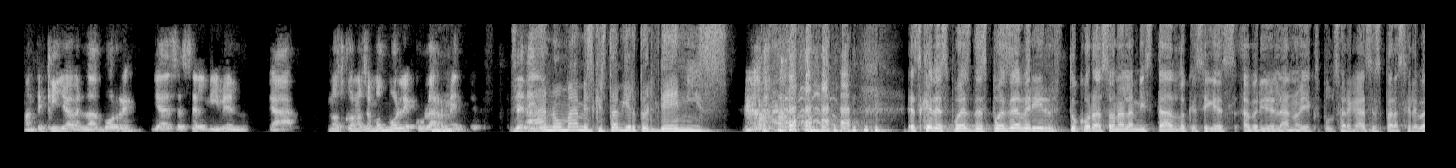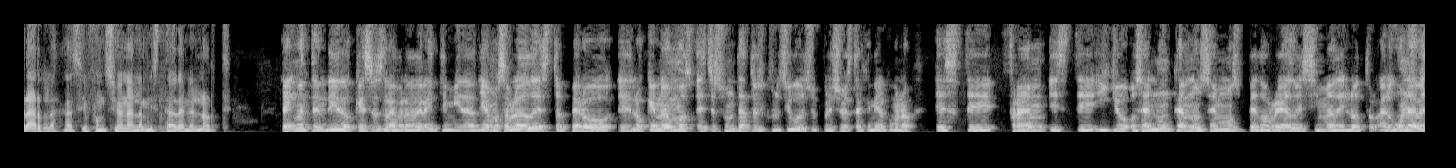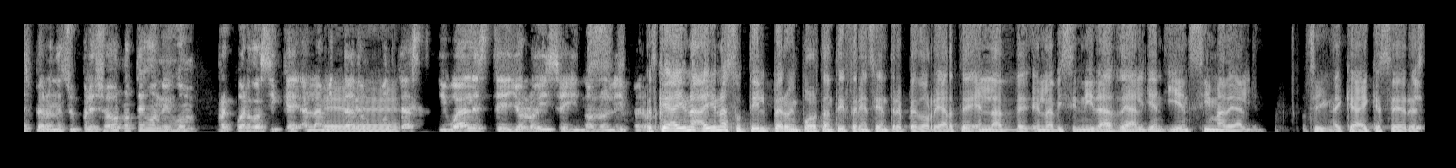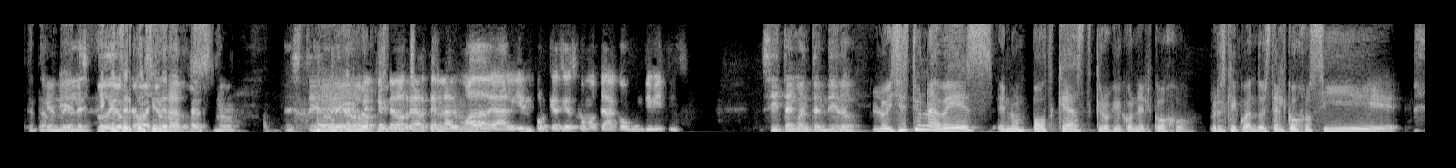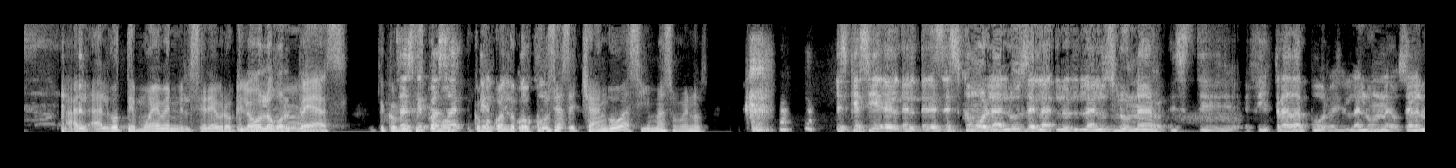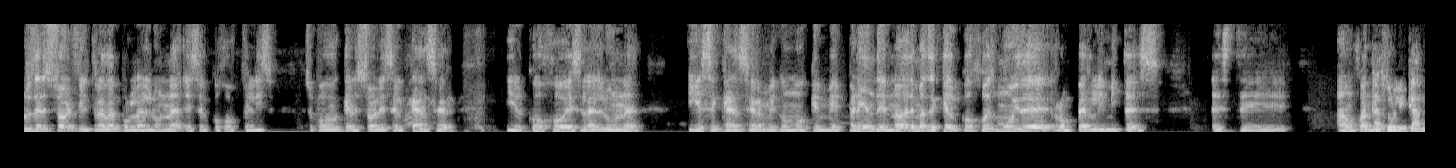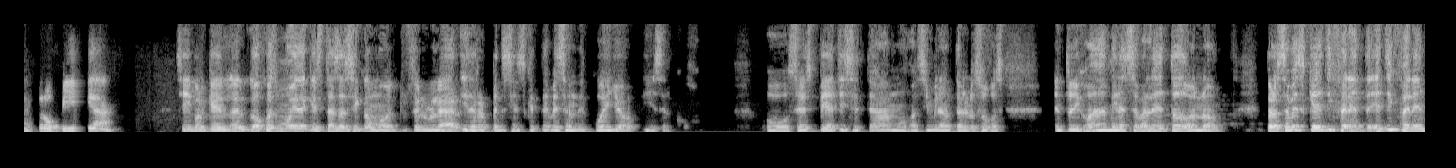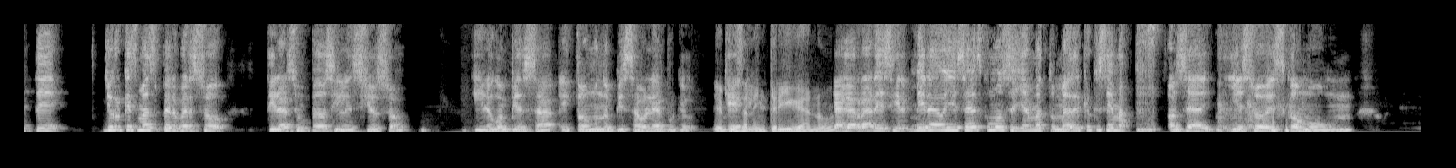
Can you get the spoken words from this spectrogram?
mantequilla, ¿verdad, Borre? Ya ese es el nivel, ya nos conocemos molecularmente. Ah, no mames, que está abierto el Denis. Es que después, después de abrir tu corazón a la amistad, lo que sigue es abrir el ano y expulsar gases para celebrarla. Así funciona la amistad en el norte. Tengo entendido que eso es la verdadera intimidad. Ya hemos hablado de esto, pero eh, lo que no hemos, este es un dato exclusivo de Super Show, está genial, como no. Este, Fran, este, y yo, o sea, nunca nos hemos pedorreado encima del otro. Alguna vez, pero en el Super Show no tengo ningún recuerdo así que a la mitad de un Eh. podcast, igual, este, yo lo hice y no lo leí, pero Es que hay una, hay una sutil pero importante diferencia entre pedorrearte en la, de- en la vicinidad de alguien y encima de alguien. Sí. Hay que, hay que ser este, también. Hay que ser considerados. Rojas, no. Este, Eh, grabamos- Hay que pedorrearte en la almohada de alguien porque así es como te da conjuntivitis. Sí, tengo entendido. Lo hiciste una vez en un podcast, creo que con el cojo. Pero es que cuando está el cojo, sí. al- algo te mueve en el cerebro. Y Que luego lo ¡Ah! golpeas. Te conviertes qué como, pasa? como cuando el cojo- Goku se hace chango, así más o menos. Es que sí, el- el- es, es como la luz de la, la luz lunar este, filtrada por la luna. O sea, la luz del sol filtrada por la luna es el cojo feliz. Supongo que el sol es el cáncer y el cojo es la luna. Y ese cáncer me como que me prende, ¿no? Además de que el cojo es muy de romper límites, este, aun cuando... Saca tu licantropía. Sí, porque el, el cojo es muy de que estás así como en tu celular y de repente sientes que te besan del cuello y es el cojo. O se despide a ti y dice te amo, así mirándote a los ojos. Entonces dijo, ah, mira, se vale de todo, ¿no? Pero ¿sabes qué? Es diferente. Es diferente. Yo creo que es más perverso tirarse un pedo silencioso y luego empieza, y todo el mundo empieza a oler porque Y empieza que- la intriga, ¿no? que agarrar y decir, mira, oye, ¿sabes cómo se llama tu madre? Creo que se llama, o sea, y eso es como un,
